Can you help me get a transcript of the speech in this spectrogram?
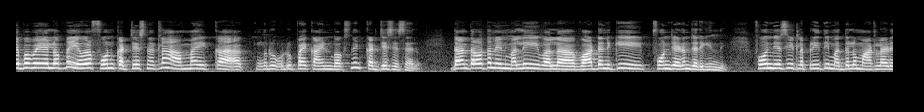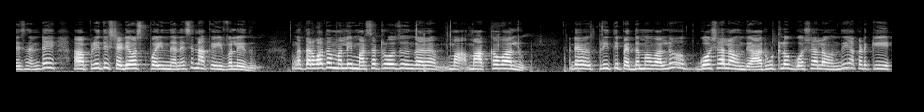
చెప్పబోయే లోపల ఎవరో ఫోన్ కట్ చేసినట్లు ఆ అమ్మాయి కా- రూపాయి కాయిన్ బాక్స్ని కట్ చేసేసారు. దాని తర్వాత నేను మళ్ళీ వాళ్ళ వార్డెన్కి ఫోన్ చేయడం జరిగింది. ఫోన్ చేసి ఇట్లా ప్రీతి మధ్యలో మాట్లాడేసి అంటే "ఆ, ప్రీతి స్టడీ హౌస్కి పోయింది అనేసి నాకు ఇవ్వలేదు. ఇంకా తర్వాత మళ్ళీ మరుసటి రోజు ఇంకా మా మా అక్క వాళ్ళు అంటే ప్రీతి పెద్దమ్మ వాళ్ళు గోశాల ఉంది ఆ రూట్లో గోశాల ఉంది అక్కడికి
